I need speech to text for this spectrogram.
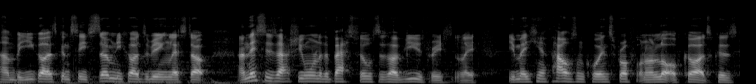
Um, but you guys can see so many cards are being listed up, and this is actually one of the best filters I've used recently. You're making a thousand coins profit on a lot of cards, because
